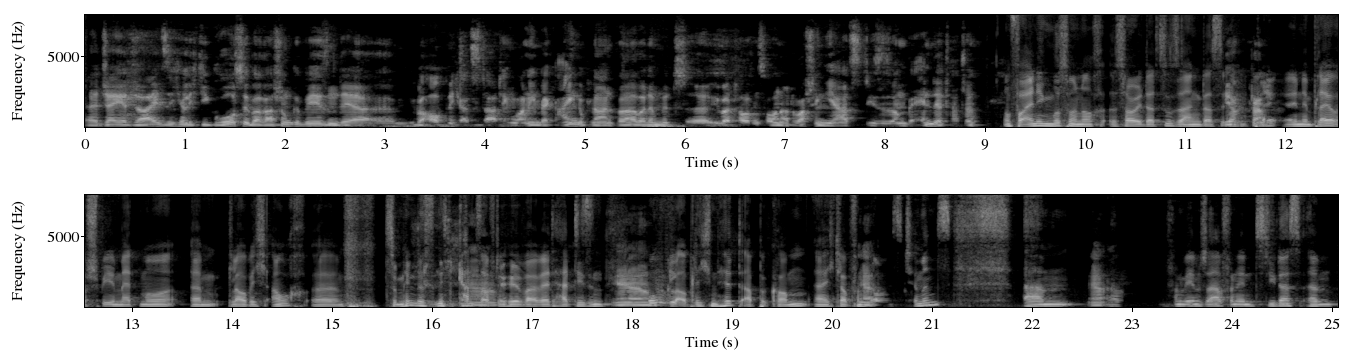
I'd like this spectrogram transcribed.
Äh, Jay Ajay sicherlich die große Überraschung gewesen, der äh, überhaupt nicht als Starting Running Back eingeplant war, aber dann mit äh, über 1200 Rushing Yards die Saison beendet hatte. Und vor allen Dingen muss man noch, sorry, dazu sagen, dass ja, in, Play in, dem Playoff-Spiel Matt Moore, ähm, glaube ich, auch äh, zumindest nicht ganz ja. auf der Höhe war, weil er hat diesen ja. unglaublichen Hit abbekommen, äh, ich glaube von Lawrence Timmons. Ähm, ja. Von wem es war? Von den Steelers. Ähm,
